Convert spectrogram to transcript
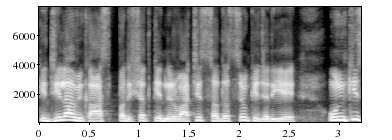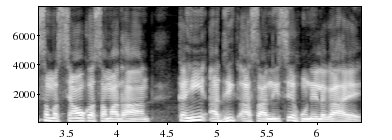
कि जिला विकास परिषद के निर्वाचित सदस्यों के ज़रिए उनकी समस्याओं का समाधान कहीं अधिक आसानी से होने लगा है।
